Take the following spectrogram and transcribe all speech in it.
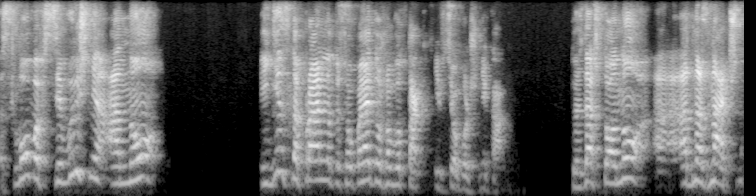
слово Всевышнее, оно единственно правильно, то есть его понять нужно вот так и все, больше никак. То есть, да, что оно а, однозначно.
